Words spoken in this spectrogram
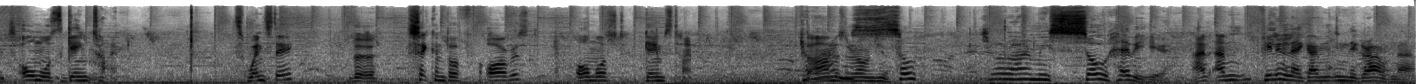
It's almost game time. It's Wednesday, the 2nd of August, almost games time. The arm is around you. So, your arm is so heavy here. I'm, I'm feeling like I'm in the ground now.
